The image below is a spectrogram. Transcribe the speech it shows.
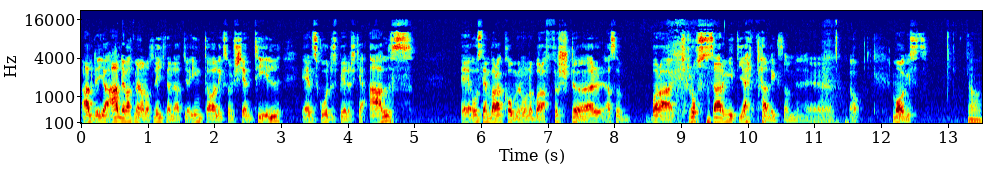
Aldrig, Jag har aldrig varit med om något liknande, att jag inte har liksom känt till en skådespelerska alls Och sen bara kommer hon och bara förstör, alltså bara krossar mitt hjärta liksom eh, Ja, magiskt ja.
